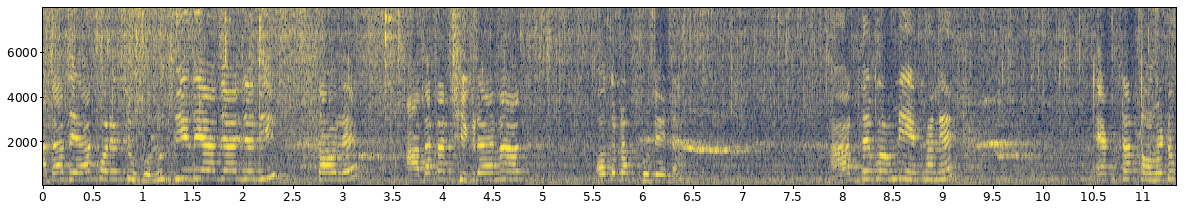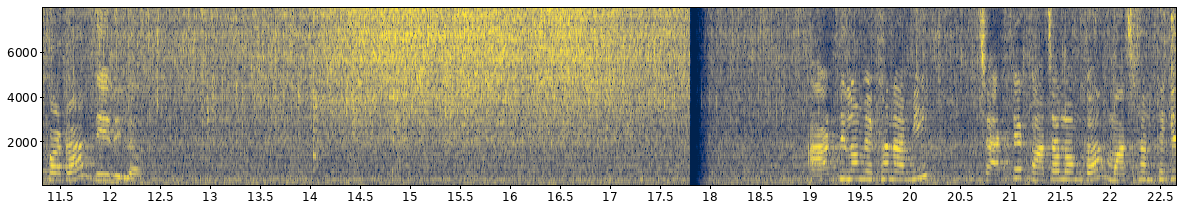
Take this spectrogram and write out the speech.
আদা দেওয়ার পর একটু হলুদ দিয়ে দেওয়া যায় যদি, তাহলে আদাটা ঠিক রায় না অতটা ফোটে না। আর দেবো আমি এখানে একটা টমেটো কাটা দিয়ে দিলাম। আর দিলাম এখানে আমি চারটে কাঁচা লঙ্কা, মাঝখান থেকে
